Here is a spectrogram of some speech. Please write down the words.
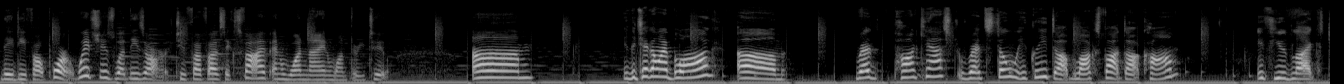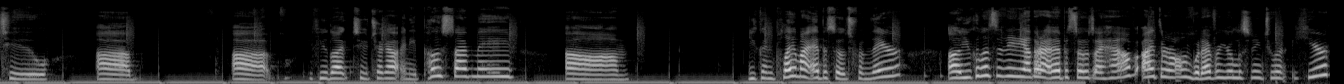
the default port, which is what these are 25565 and 19132. Um, you can check out my blog, um, Red Podcast, redstoneweekly.blogspot.com. If you'd like to, uh, uh, if you'd like to check out any posts I've made, um, you can play my episodes from there. Uh, you can listen to any other episodes I have, either on whatever you're listening to it here,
